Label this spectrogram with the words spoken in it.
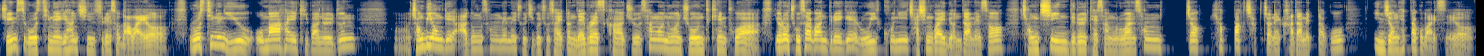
제임스 로스틴에게 한 진술에서 나와요. 로스틴은 이후 오마하에 기반을 둔 어, 정부 연계 아동 성매매 조직을 조사했던 네브래스카주 상원 의원 존 드캠프와 여러 조사관들에게 로이콘이 자신과의 면담에서 정치인들을 대상으로 한 성적 협박 작전에 가담했다고 인정했다고 말했어요.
